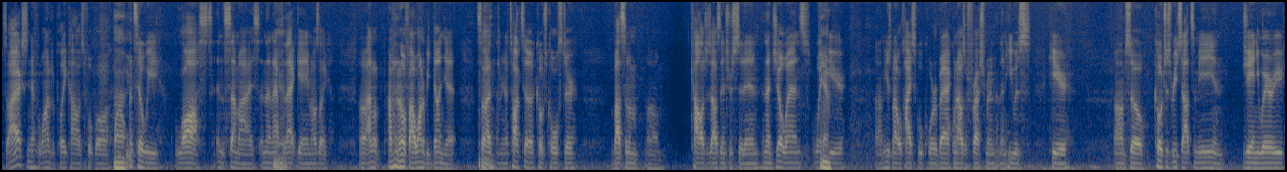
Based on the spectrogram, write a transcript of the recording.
So I actually never wanted to play college football wow. until we lost in the semis, and then after yeah. that game, I was like, oh, I don't I don't know if I want to be done yet. So I, I, mean, I talked to Coach Colster about some um, colleges I was interested in, and then Joe Enns went yeah. here. Um, he was my old high school quarterback when I was a freshman, and then he was here. Um, so coaches reached out to me in January,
